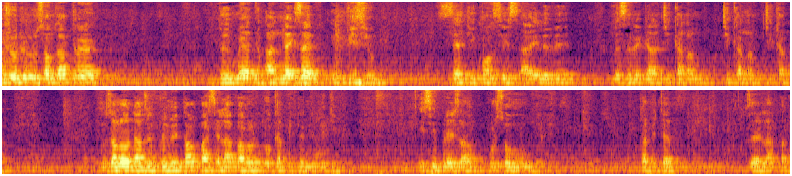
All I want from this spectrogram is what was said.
Aujourd'hui, nous sommes en train de mettre en exergue une vision, celle qui consiste à élever le Sénégal Tikanam, Tikanam, Tikanam. Nous allons dans un premier temps passer la parole au capitaine de l'équipe, ici présent, pour son mot. Capitaine, vous avez la parole.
